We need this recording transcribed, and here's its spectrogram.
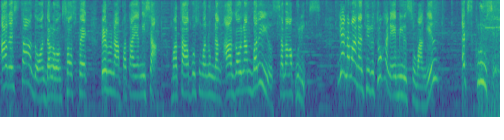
Arestado ang dalawang suspect pero napatay ang isa matapos umanong ng agaw ng baril sa mga pulis. Yan naman ang tinutukan ni Emil Sumangil. Exclusive.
